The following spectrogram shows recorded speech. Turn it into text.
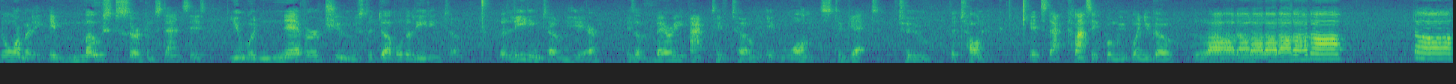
normally, in most circumstances, you would never choose to double the leading tone. The leading tone here is a very active tone. It wants to get to the tonic. It's that classic when, we, when you go la da da da da da da da.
